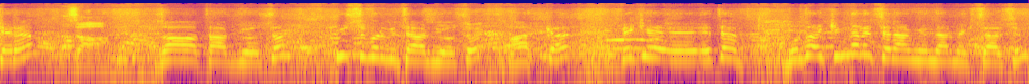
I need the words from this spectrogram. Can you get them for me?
Kerem, Za. Zaha atar diyorsun. 3-0 biter diyorsun. Harika. Peki e, Ethem, buradan kimlere selam göndermek istersin?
